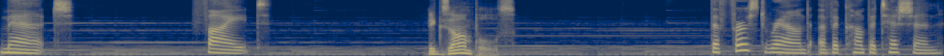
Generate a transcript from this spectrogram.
Match Fight Examples The first round of the competition.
